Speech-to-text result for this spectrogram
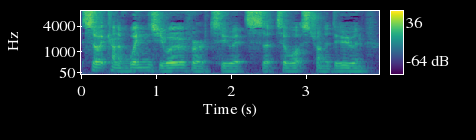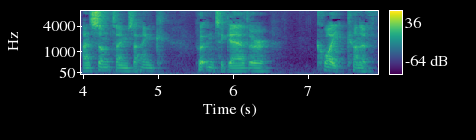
so it kind of wins you over to its uh, to what it's trying to do. And and sometimes I think putting together quite kind of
